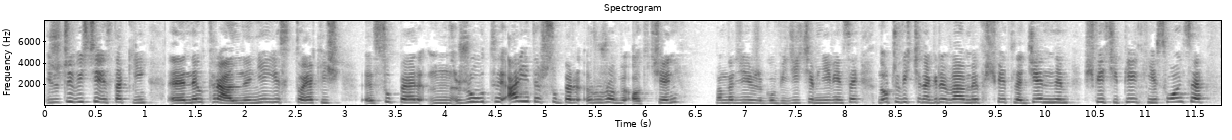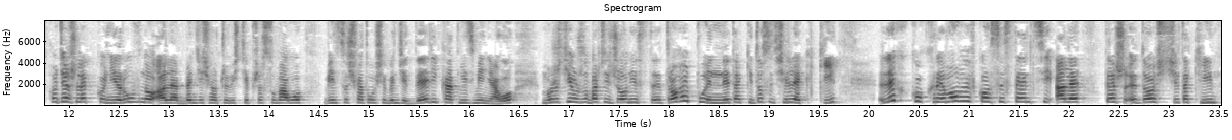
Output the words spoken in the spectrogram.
i rzeczywiście jest taki y, neutralny, nie jest to jakiś super mm, żółty, ani też super różowy odcień. Mam nadzieję, że go widzicie mniej więcej. No oczywiście nagrywamy w świetle dziennym, świeci pięknie słońce, chociaż lekko nierówno, ale będzie się oczywiście przesuwało, więc to światło się będzie delikatnie zmieniało. Możecie już zobaczyć, że on jest e, trochę płynny, taki dosyć lekki, lekko kremowy w konsystencji, ale też e, dość taki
